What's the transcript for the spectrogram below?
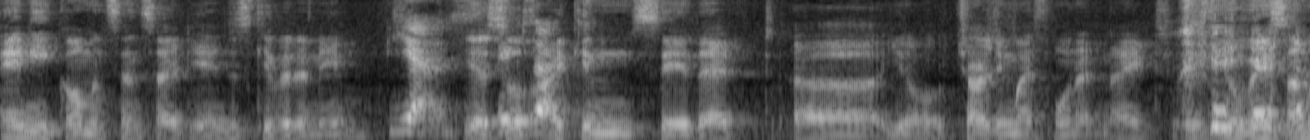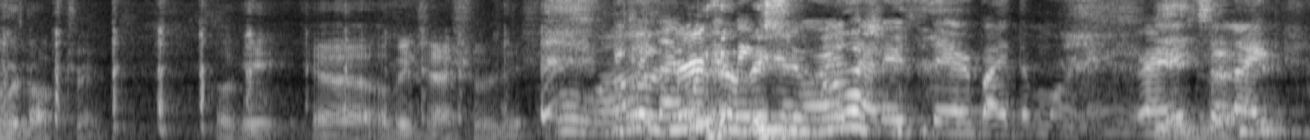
any common sense idea and just give it a name. yes, Yeah, so exactly. I can say that, uh, you know, charging my phone at night is Anwar doctrine, okay, uh, of international relations. wow, because I they're want to make sure that it's there by the morning, right? exactly. So like,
